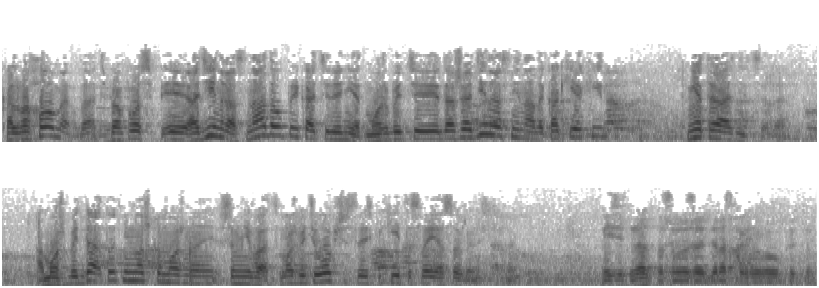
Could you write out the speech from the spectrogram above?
Кальвахомер, да? Теперь вопрос, э, один раз надо упрекать или нет? Может быть, даже один раз не надо, как яхид. Нет разницы, да? А может быть, да, тут немножко можно сомневаться. Может быть, у общества есть какие-то свои особенности. да. Не надо, потому что мы уже один раз как бы его упрекнули.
